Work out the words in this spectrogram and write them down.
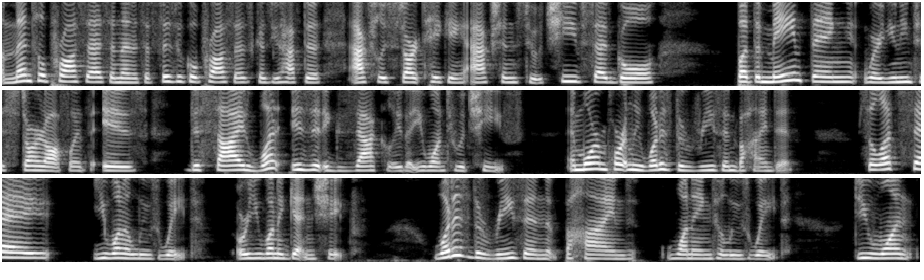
a mental process and then it's a physical process because you have to actually start taking actions to achieve said goal. But the main thing where you need to start off with is decide what is it exactly that you want to achieve. And more importantly, what is the reason behind it? So let's say you want to lose weight or you want to get in shape. what is the reason behind wanting to lose weight? Do you want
